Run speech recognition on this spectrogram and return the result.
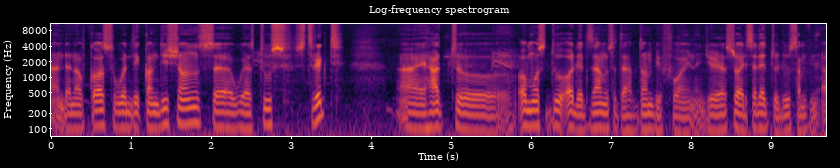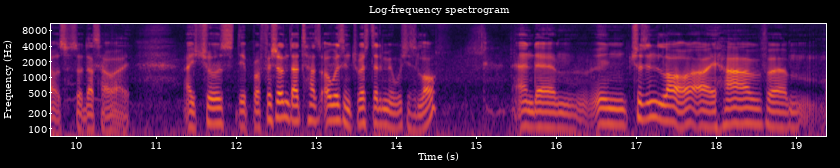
and then of course when the conditions uh, were too strict, I had to almost do all the exams that I've done before in Nigeria, so I decided to do something else. So that's how I, I chose the profession that has always interested me, which is law. And um, in choosing law, I have um,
